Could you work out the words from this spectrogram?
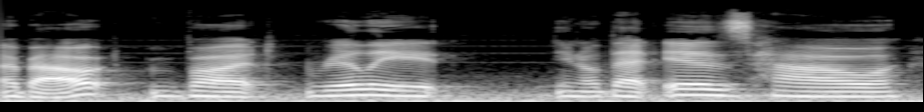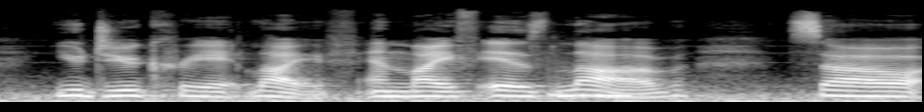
about, but really, you know, that is how you do create life, and life is mm-hmm. love. So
